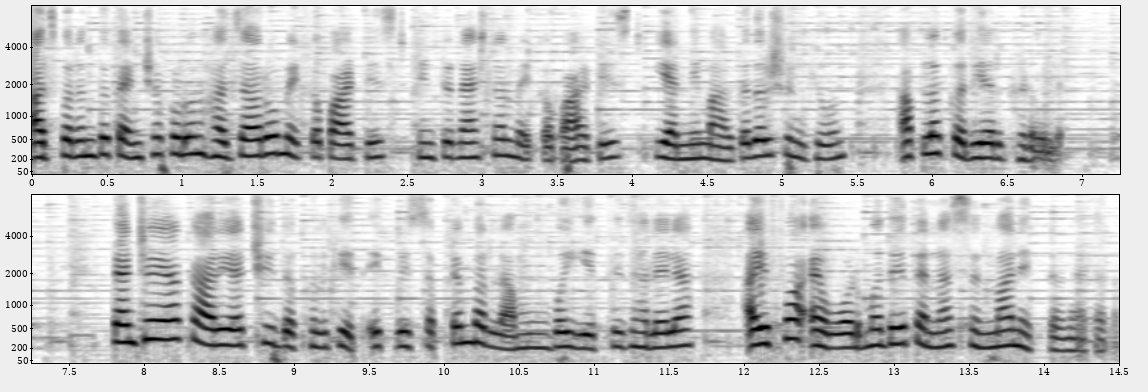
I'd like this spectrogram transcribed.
आजपर्यंत त्यांच्याकडून हजारो makeup artist international makeup artist यांनी मार्गदर्शन घेऊन आपलं करिअर घडवलं. त्यांच्या या कार्याची दखल घेत एकवीस सप्टेंबरला मुंबई येथे झालेल्या आयफा अवॉर्डमध्ये त्यांना सन्मानित करण्यात आलं.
